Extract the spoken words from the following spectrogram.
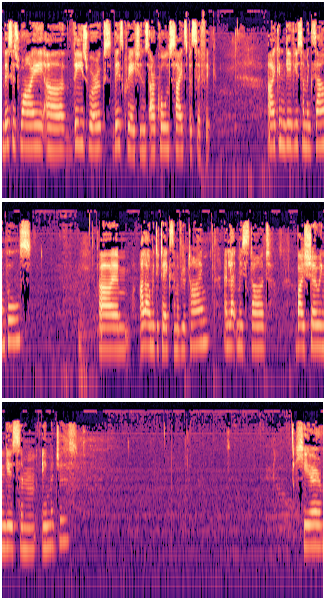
This is why uh, these works, these creations, are called site specific. I can give you some examples. Um, allow me to take some of your time and let me start by showing you some images. here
